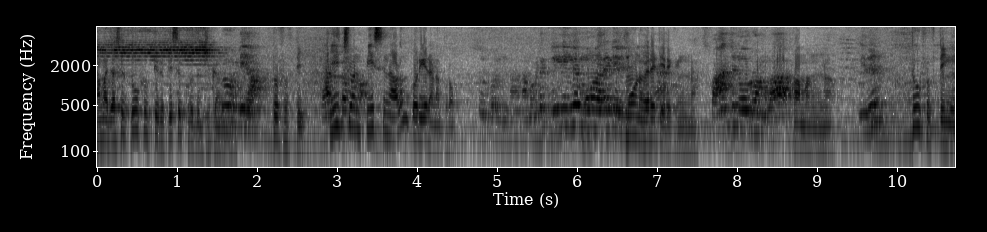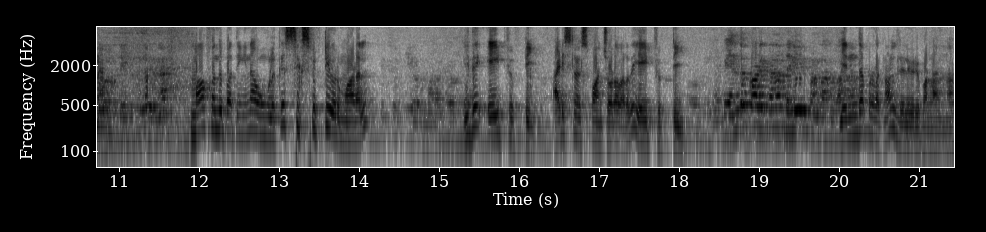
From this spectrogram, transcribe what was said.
நம்ம ஜஸ்ட் டூ ஃபிஃப்டி ருபீஸுக்கு கொடுத்துட்ருக்காங்க 250 தான். டூ ஃபிஃப்டி ஈச் ஒன் பீஸ்னாலும் கொரியர் அனுப்புகிறோம் சூப்பருங்கண்ணா நம்மகிட்ட கிளீனிங்ல மூணு வெரைட்டி மூணு வெரைட்டி இருக்குங்கண்ணா. ஸ்பாஞ்சு நூறுரூவாங்களா ஆமாங்கண்ணா. இது? டூ ஃபிஃப்டிங்கண்ணா மாஃப் வந்து பார்த்தீங்கன்னா உங்களுக்கு சிக்ஸ் ஃபிஃப்டி ஒரு மாடல் இது எயிட் ஃபிஃப்டி அடிஷ்னல் ஸ்பான்ச்சோட வருது எயிட் ஃபிஃப்டி எந்த ப்ராடக்ட் வேணாலும் டெலிவரி பண்ணலாங்களா? எந்த ப்ராடக்ட்னாலும் டெலிவரி பண்ணலாங்கண்ணா.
